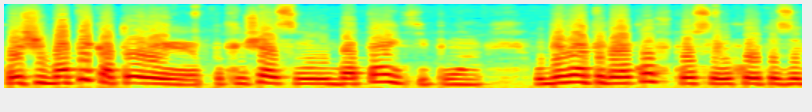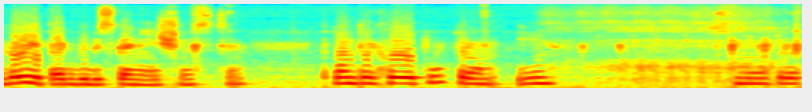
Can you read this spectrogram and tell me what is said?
Короче, боты, которые подключают своего бота, и типа он убивает игроков, после выходит из игры и так до бесконечности. Потом приходит утром и смотрит.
